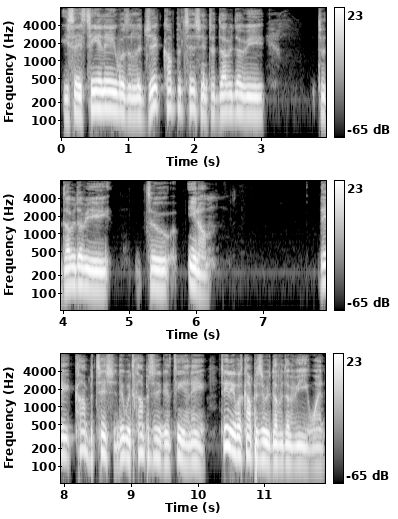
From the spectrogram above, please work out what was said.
He says TNA was a legit competition to WWE, to WWE, to you know they competition. They were competition against TNA. TNA was competition with WWE when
